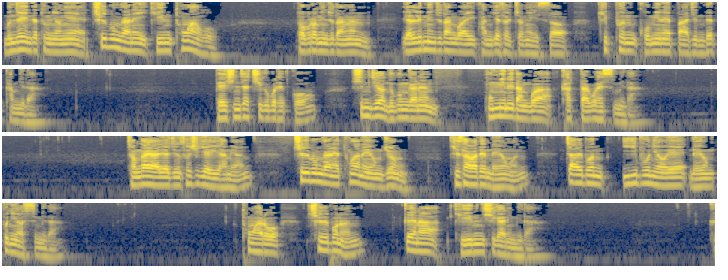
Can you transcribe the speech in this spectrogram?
문재인 대통령의 7분간의 긴 통화 후 더불어민주당은 열린민주당과의 관계 설정에 있어 깊은 고민에 빠진 듯 합니다. 배신자 취급을 했고 심지어 누군가는 국민의당과 같다고 했습니다. 정가에 알려진 소식에 의하면 7분간의 통화 내용 중 기사화된 내용은 짧은 2분여의 내용뿐이었습니다. 통화로 7분은 꽤나 긴 시간입니다.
